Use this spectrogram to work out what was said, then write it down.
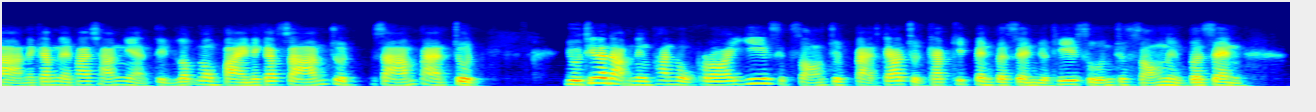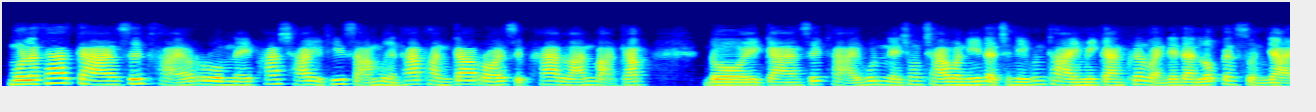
ลาดนะครับในภาคเช้าเนี่ยติดลบลงไปนะครับ3.38 จุด อยู่ที่ระดับ 1,622.89 จุดครับคิดเป็นเปอร์เซ็นต์อยู่ที่ 0.21%มูลค่าการซื้อขายรวมในภาคเช้าอยู่ที่ 35,915 ล้านบาทครับโดยการซื้อขายหุ้นในช่วงเช้าวันนี้ดัชนีหุ้นไทยมีการเคลื่อนไหวในแดนลบเป็นส่วนใหญ่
